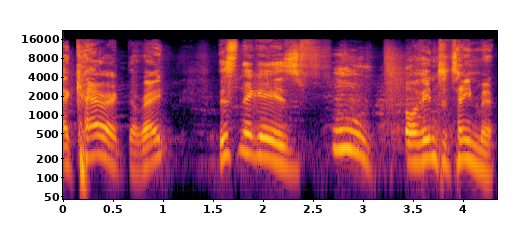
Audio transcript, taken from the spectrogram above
a character, right? This nigga is full of entertainment.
